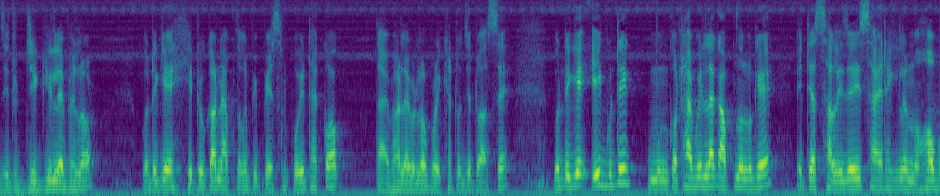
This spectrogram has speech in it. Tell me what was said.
যিটো ডিগ্ৰী লেভেলৰ গতিকে সেইটো কাৰণে আপোনালোকে প্ৰিপেৰেশ্যন কৰি থাকক। ড্ৰাইভাৰ লেভেলৰ পৰীক্ষাটো যিটো আছে গতিকে এই গোটেই কথাবিলাক আপোনালোকে এতিয়া চালি জাৰি চাই থাকিলে নহ'ব।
